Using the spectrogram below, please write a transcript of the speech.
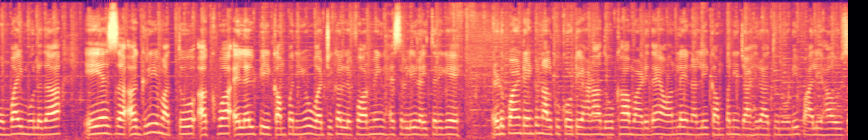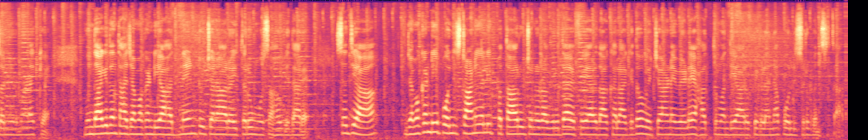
ಮುಂಬೈ ಮೂಲದ ಎಎಸ್ ಅಗ್ರಿ ಮತ್ತು ಅಕ್ವಾ ಎಲ್ಎಲ್ಪಿ ಕಂಪನಿಯು ವರ್ಟಿಕಲ್ ಫಾರ್ಮಿಂಗ್ ಹೆಸರಲ್ಲಿ ರೈತರಿಗೆ ಎರಡು ಪಾಯಿಂಟ್ ಎಂಟು ನಾಲ್ಕು ಕೋಟಿ ಹಣ ದೋಖಾ ಮಾಡಿದೆ. ಆನ್ಲೈನ್ನಲ್ಲಿ ಕಂಪನಿ ಜಾಹೀರಾತು ನೋಡಿ ಪಾಲಿ ಹೌಸ್ ನಿರ್ಮಾಣಕ್ಕೆ ಮುಂದಾಗಿದ್ದಂತಹ ಜಮಖಂಡಿಯ ಹದಿನೆಂಟು ಜನ ರೈತರು ಮೋಸ ಹೋಗಿದ್ದಾರೆ. ಸದ್ಯ ಜಮಖಂಡಿ ಪೊಲೀಸ್ ಠಾಣೆಯಲ್ಲಿ ಇಪ್ಪತ್ತಾರು ಜನರ ವಿರುದ್ಧ ಎಫ್ಐಆರ್ ದಾಖಲಾಗಿದ್ದು, ವಿಚಾರಣೆ ವೇಳೆ ಹತ್ತು ಮಂದಿ ಆರೋಪಿಗಳನ್ನು ಪೊಲೀಸರು ಬಂಧಿಸಿದ್ದಾರೆ.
